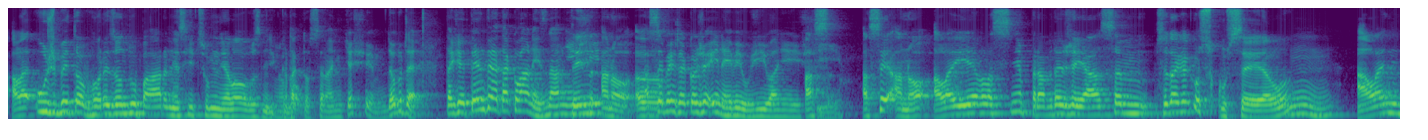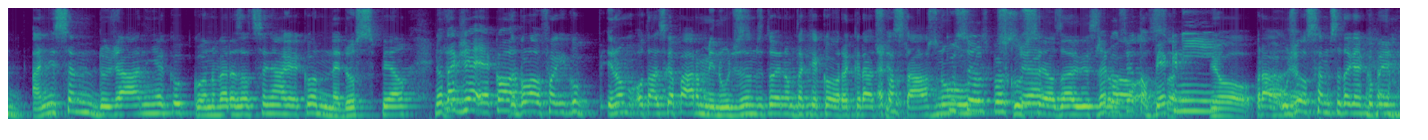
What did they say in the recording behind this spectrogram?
ale už by to v horizontu pár měsíců mělo vzniknout. No, tak to se na ní těším. Dobře, takže Tinder je taková nejznámější. Tin- ano, eh, Asi bych řekl, že i nejvyužívanější. Asi, asi ano, ale je vlastně pravda, že já jsem se tak jako zkusil, Hmm. ale ani jsem do žádný jako konverzace nějak jako nedospěl. No takže jako... To bylo fakt jako jenom otázka pár minut, že jsem si to jenom tak jako rekreačně Jako stáhnul, zkusil prostě, zkusil, zaregistroval. řekl si, je to pěkný. Jo, právě, A užil jo. jsem se tak jakoby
